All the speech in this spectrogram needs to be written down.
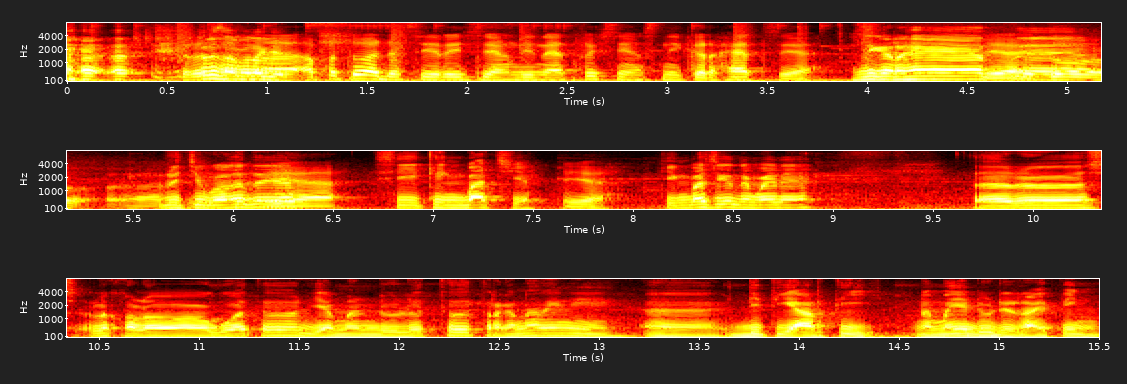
terus, Terus, apa sama lagi? apa tuh ada series yang di Netflix yang Sneakerheads ya. Sneakerhead. Iya, ya. itu, uh, lucu banget tuh ya. iya. Si King Batch ya. Iya. King Batch kan namanya. Terus lu kalau gua tuh zaman dulu tuh terkenal ini eh, DTRT, namanya Do the Right Thing.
